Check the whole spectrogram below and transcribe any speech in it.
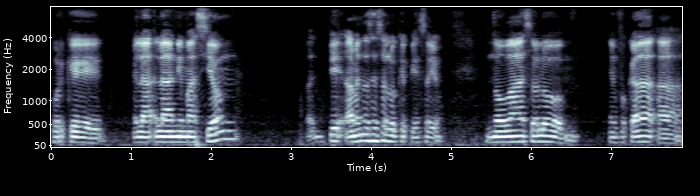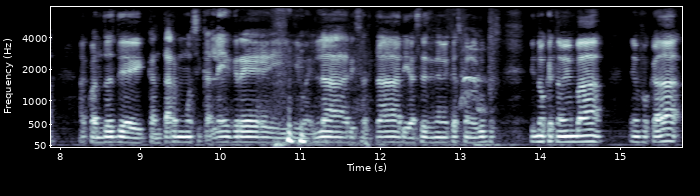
Porque la, la animación, al menos eso es lo que pienso yo, no va solo enfocada a, a cuando es de cantar música alegre y, bailar y saltar y hacer dinámicas con los grupos, sino que también va enfocada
